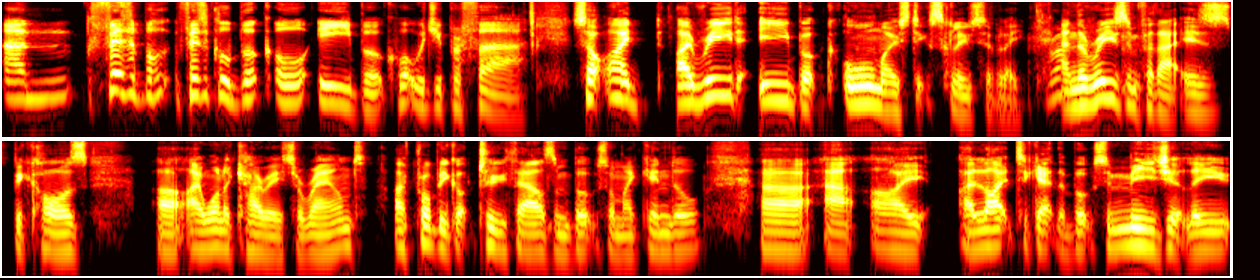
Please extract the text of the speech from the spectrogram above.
Um, physical physical book or e-book? What would you prefer? So I I read e-book almost exclusively, right. and the reason for that is because uh, I want to carry it around. I've probably got 2,000 books on my Kindle. Uh, I I like to get the books immediately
